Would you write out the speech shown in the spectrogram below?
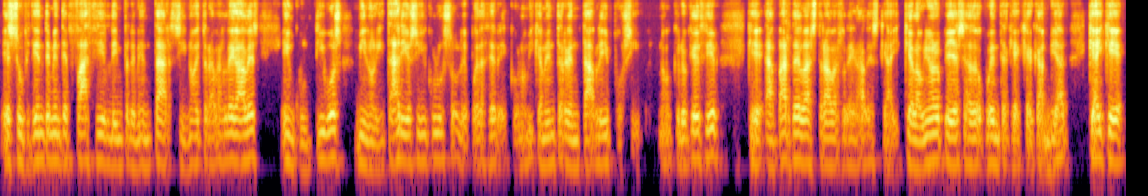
es suficientemente fácil de implementar si no hay trabas legales en cultivos minoritarios incluso, le puede hacer económicamente rentable y posible. ¿no? Creo que decir que aparte de las trabas legales que hay, que la Unión Europea ya se ha dado cuenta que hay que cambiar, que hay que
